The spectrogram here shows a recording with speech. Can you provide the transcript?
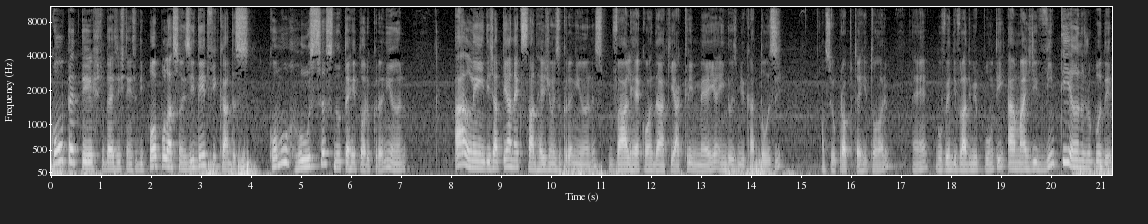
Com o pretexto da existência de populações identificadas como russas no território ucraniano, além de já ter anexado regiões ucranianas, vale recordar que a Crimeia em 2014 ao seu próprio território, né, governo de Vladimir Putin, há mais de 20 anos no poder,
